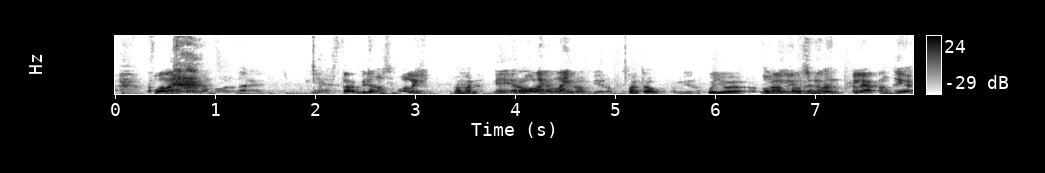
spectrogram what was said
Polek Star bidang apa sih Polek? Yang mana? ini Eropa Oleh? Europe Europe Nggak tahu. From Europe Gue juga Kalau hafal di semua. kan kelihatan tuh ya,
